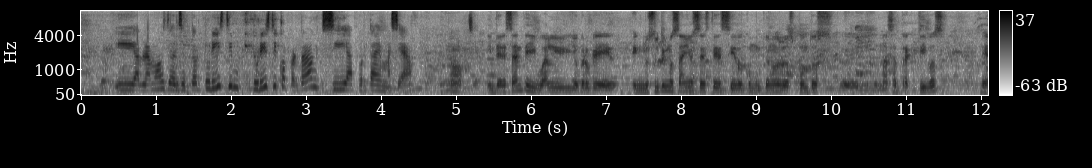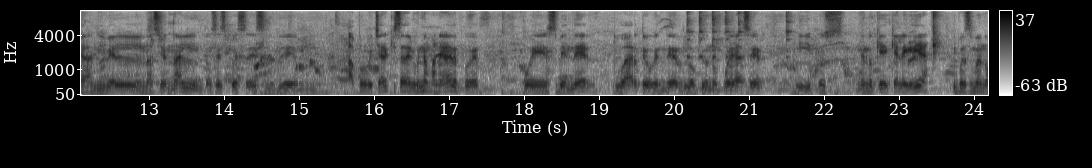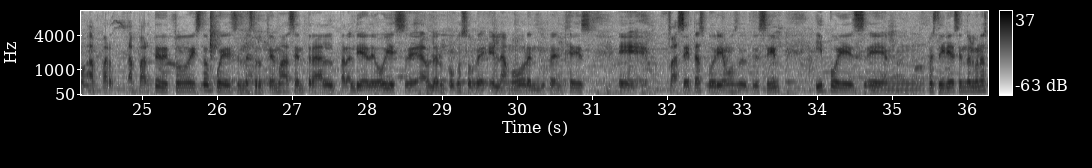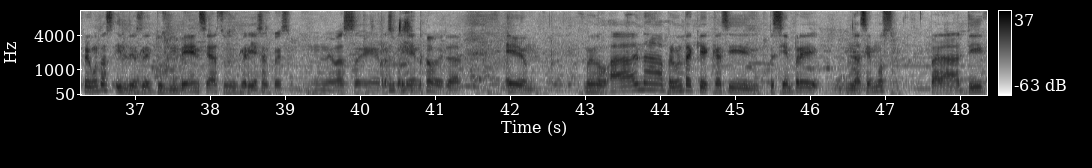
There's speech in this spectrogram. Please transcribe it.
y hablamos del sector turístico, turístico perdón, sí aporta demasiado. No, interesante, igual yo creo que en los últimos años este ha sido como que uno de los puntos eh, más atractivos a nivel nacional, entonces pues es de aprovechar quizá de alguna manera de poder pues vender tu arte o vender lo que uno puede hacer y pues bueno, qué, qué alegría. Y pues bueno, aparte de todo esto, pues nuestro tema central para el día de hoy es eh, hablar un poco sobre el amor en diferentes eh, facetas, podríamos decir. Y pues, em, pues te iría haciendo algunas preguntas y desde tus vivencias, tus experiencias, pues me vas eh, respondiendo, ¿verdad? Em, bueno, hay una pregunta que casi pues, siempre la hacemos para ti,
